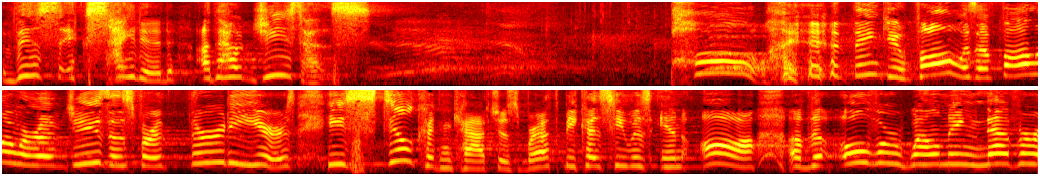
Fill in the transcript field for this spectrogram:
this excited about Jesus? Paul, thank you. Paul was a follower of Jesus for 30 years. He still couldn't catch his breath because he was in awe of the overwhelming, never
